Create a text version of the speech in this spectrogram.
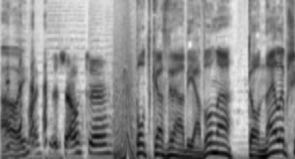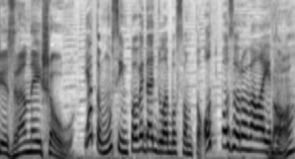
Ahoj. Majte, čaute. Podcast Rádia Vlna. To najlepšie z rannej show. Ja to musím povedať, lebo som to odpozorovala. Je to No.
